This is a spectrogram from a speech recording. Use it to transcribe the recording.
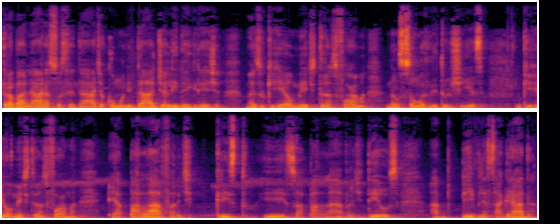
trabalhar a sociedade, a comunidade ali da igreja. Mas o que realmente transforma não são as liturgias, o que realmente transforma é a palavra de Cristo. Isso, a palavra de Deus, a Bíblia Sagrada.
